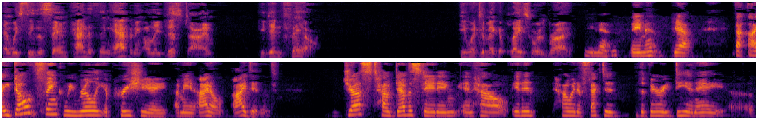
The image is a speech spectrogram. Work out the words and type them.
And we see the same kind of thing happening, only this time he didn't fail he went to make a place for his bride. Amen. Amen. Yeah. I don't think we really appreciate, I mean, I don't, I didn't, just how devastating and how it, how it affected the very DNA of,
